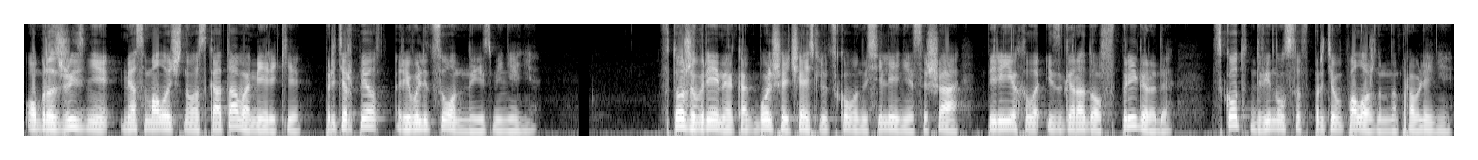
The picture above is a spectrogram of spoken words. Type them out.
образ жизни мясомолочного скота в Америке претерпел революционные изменения. В то же время, как большая часть людского населения США переехала из городов в пригороды, скот двинулся в противоположном направлении,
